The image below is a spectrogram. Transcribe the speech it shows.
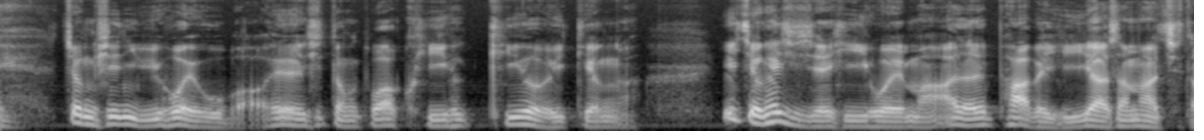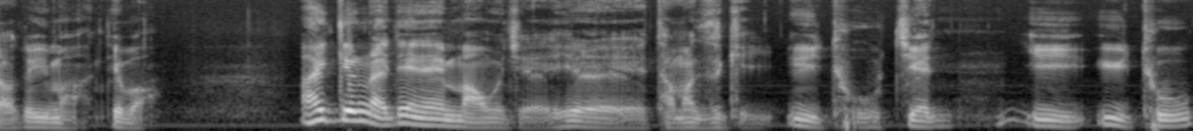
个正新渔会有无？迄个是当多起起好一间啊，以前迄是一个渔会嘛，啊，在拍卖鱼啊，什么一大堆嘛，对无？啊，迄间内底呢，嘛有一个迄个他妈自己玉图间玉玉图。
